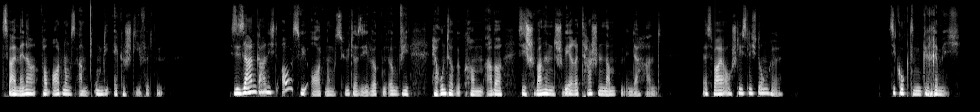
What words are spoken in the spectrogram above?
zwei Männer vom Ordnungsamt um die Ecke stiefelten. Sie sahen gar nicht aus wie Ordnungshüter, sie wirkten irgendwie heruntergekommen, aber sie schwangen schwere Taschenlampen in der Hand. Es war ja auch schließlich dunkel. Sie guckten grimmig,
